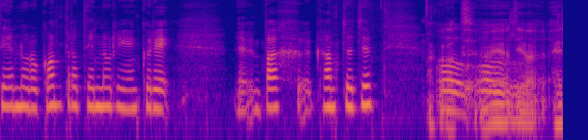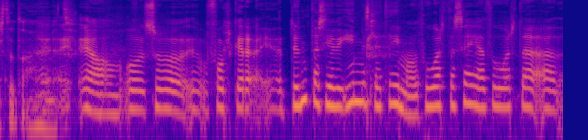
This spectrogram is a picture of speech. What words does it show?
tenor og kontratenor í einhverju um, bakkantötu Akkurat, og, og, ég held ég að heyrst þetta einmitt. Já, og svo fólk er að dunda sér við ímislegt heima og þú ert að segja að þú ert að,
